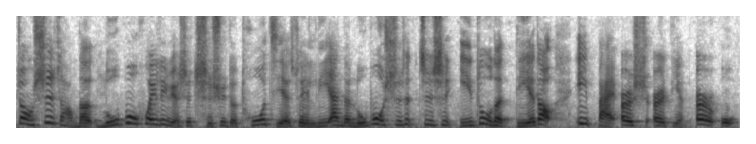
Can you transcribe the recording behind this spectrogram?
这种市场的卢。卢布汇率也是持续的脱节，所以离岸的卢布甚至是一度的跌到一百二十二点二五。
